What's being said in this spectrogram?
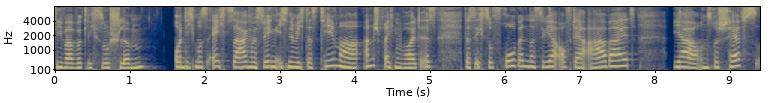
die war wirklich so schlimm. Und ich muss echt sagen, weswegen ich nämlich das Thema ansprechen wollte, ist, dass ich so froh bin, dass wir auf der Arbeit, ja, unsere Chefs,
